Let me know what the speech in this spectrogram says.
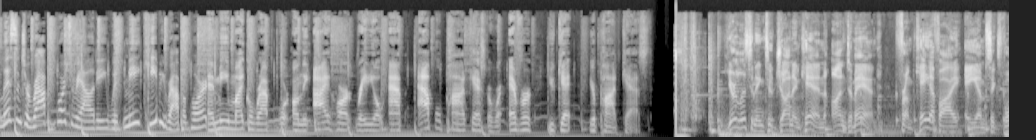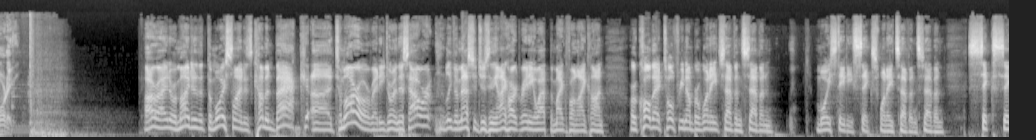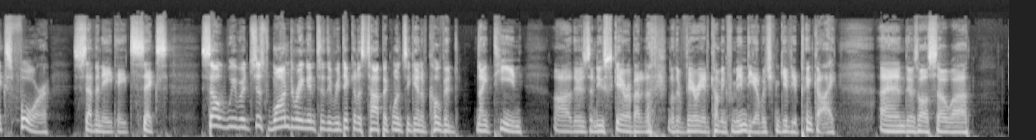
Listen to Rapaport's reality with me, Kibi Rapaport. And me, Michael Rapaport, on the iHeartRadio app, Apple Podcast, or wherever you get your podcast. You're listening to John and Ken on demand from KFI AM 640. All right, a reminder that the Moist Line is coming back uh, tomorrow already during this hour. Leave a message using the iHeartRadio app, the microphone icon, or call that toll free number 1 877 Moist 86 1 877 664 7886. So we were just wandering into the ridiculous topic once again of COVID 19. Uh, there's a new scare about another, another variant coming from India, which can give you pink eye. And there's also uh,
